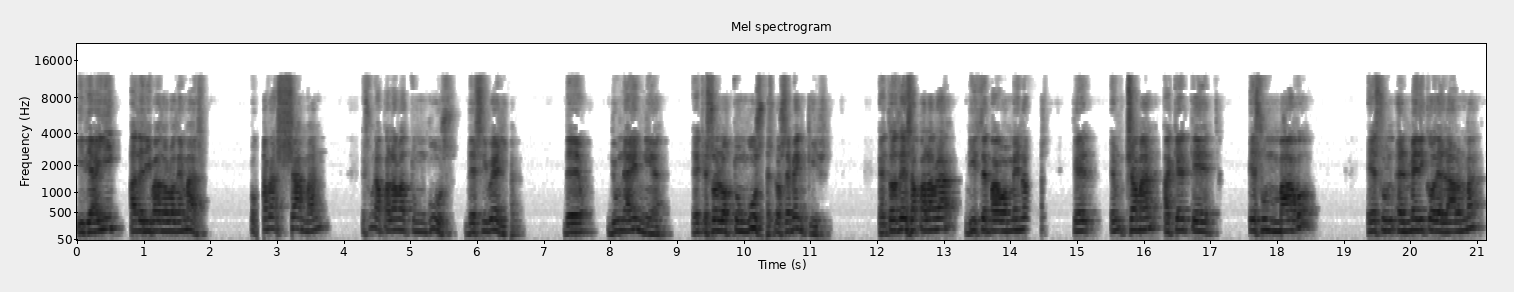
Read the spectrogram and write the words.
Y de ahí ha derivado lo demás. La palabra shaman es una palabra tungus de Siberia, de, una etnia, eh, que son los tunguses, los ebenkis. Entonces esa palabra dice más menos que es un chamán, aquel que es un mago es el médico del alma,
